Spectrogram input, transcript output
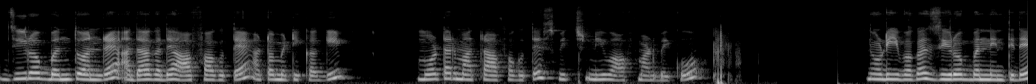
ಝೀರೋಗೆ ಬಂತು ಅಂದರೆ ಅದಾಗದೆ ಆಫ್ ಆಗುತ್ತೆ ಆಟೋಮೆಟಿಕ್ಕಾಗಿ ಮೋಟರ್ ಮಾತ್ರ ಆಫ್ ಆಗುತ್ತೆ, ಸ್ವಿಚ್ ನೀವು ಆಫ್ ಮಾಡಬೇಕು. ನೋಡಿ, ಇವಾಗ ಝೀರೋಗೆ ಬಂದು ನಿಂತಿದೆ.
